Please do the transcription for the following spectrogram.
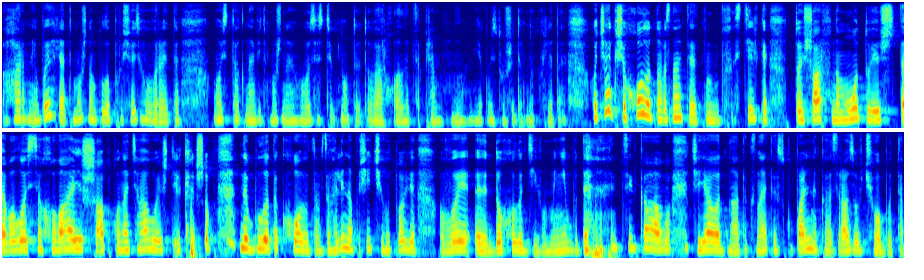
гарний вигляд, можна було про щось говорити. Ось так навіть можна його застібнути доверху, але це прям ну, якось дуже дивно виглядає. Хоча, якщо холодно, ви знаєте, там стільки той шарф намотуєш, те волосся ховаєш, шапку натягуєш, тільки щоб не було так холодно. Взагалі напишіть, чи готові ви е, до холодів. Мені буде цікаво, чи я одна, так знаєте, з купальника зразу в чоботи.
